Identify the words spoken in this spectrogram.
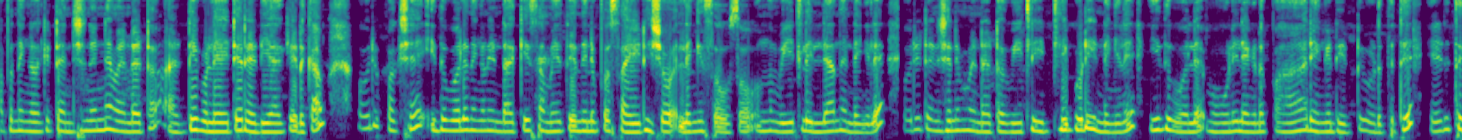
അപ്പോൾ നിങ്ങൾക്ക് ടെൻഷൻ തന്നെ വേണ്ട കേട്ടോ അടിപൊളിയായിട്ട് റെഡിയാക്കി എടുക്കാം. ഒരു പക്ഷേ ഇതുപോലെ നിങ്ങൾ ഉണ്ടാക്കിയ സമയത്ത് ഇതിനിപ്പോൾ സൈഡ് ഡിഷോ അല്ലെങ്കിൽ സോസോ ഒന്നും വീട്ടിലില്ലാന്നുണ്ടെങ്കിൽ ഒരു ടെൻഷനും വേണ്ട കേട്ടോ വീട്ടിൽ ഇഡ്ഡലി പൊടി ഉണ്ടെങ്കിൽ ഇതുപോലെ മുകളിൽ അങ്ങോട്ട് പാരി അങ്ങോട്ട് ഇട്ട് കൊടുത്തിട്ട് എടുത്ത്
